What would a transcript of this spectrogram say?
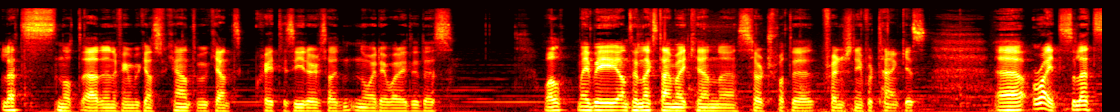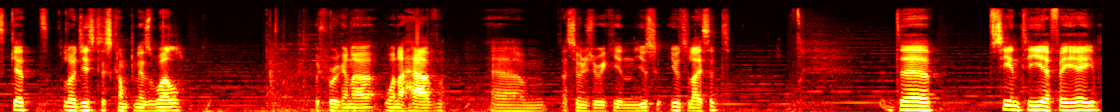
let's not add anything because we can't. We can't create this either, so I have no idea why I did this. Well, maybe until next time I can uh, search what the French name for tank is. Uh, Alright, so let's get logistics company as well, which we're gonna wanna have um, as soon as we can use, utilize it. The CNT FAA,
